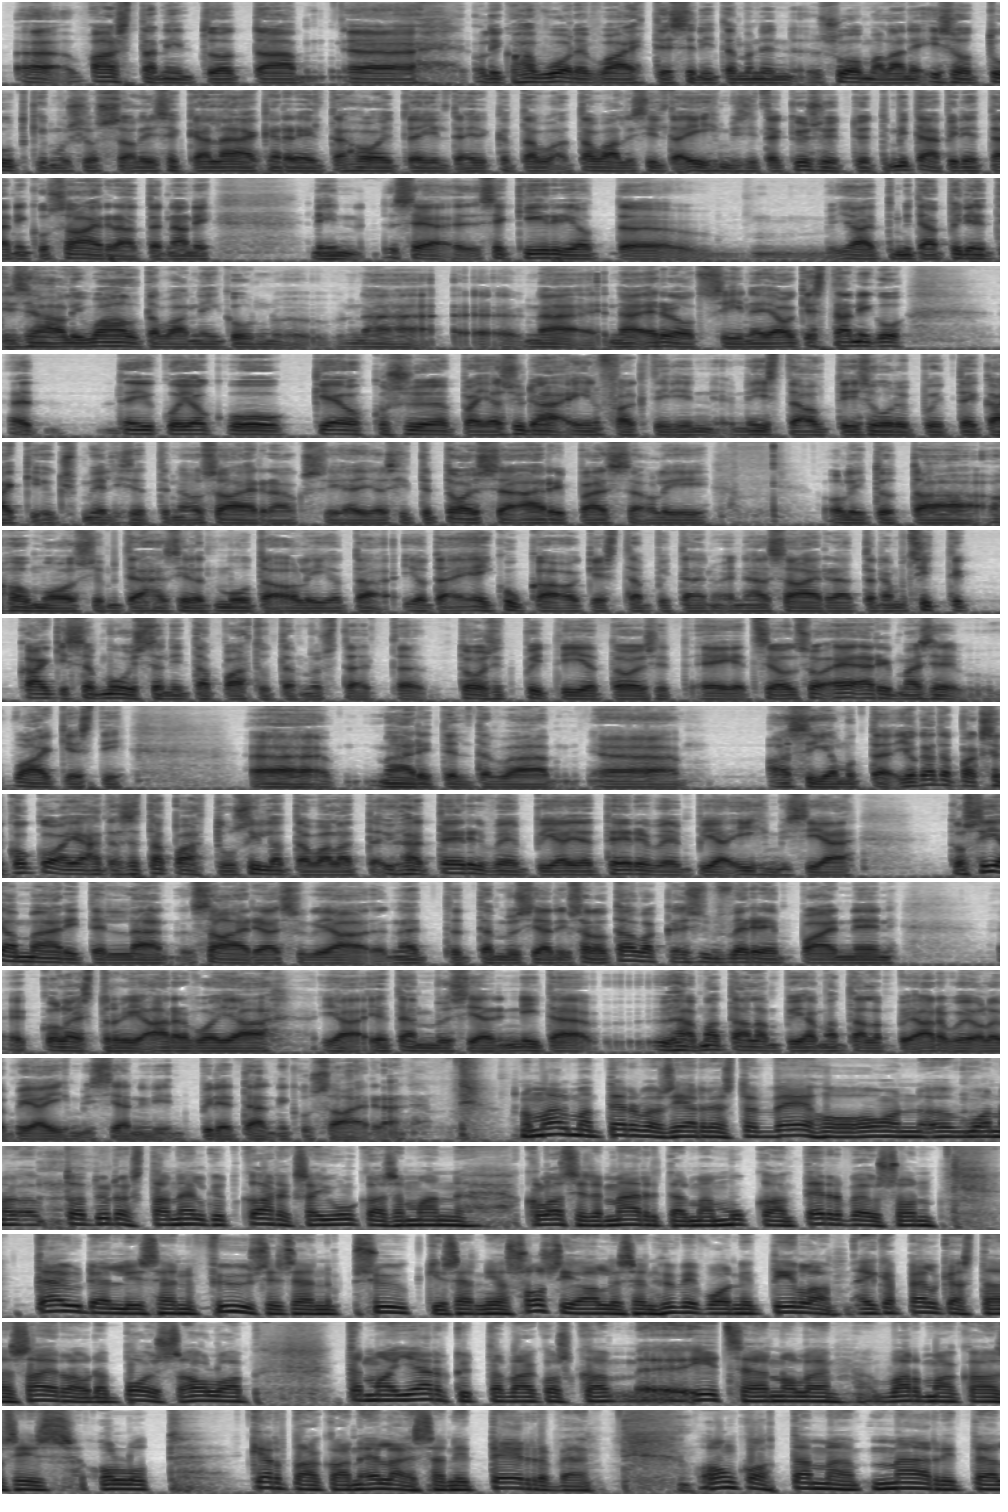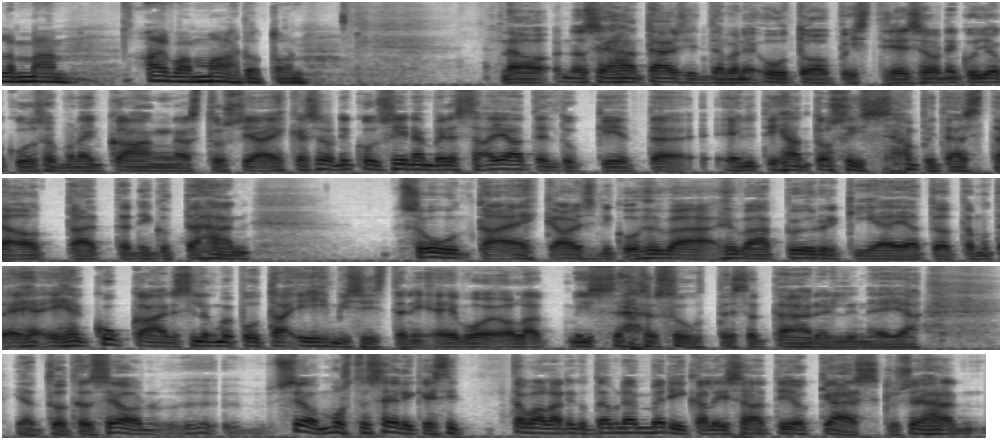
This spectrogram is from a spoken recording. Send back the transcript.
vasta, niin tuota, äh, olikohan vuodenvaihteessa, niin tämmöinen suomalainen iso tutkimus, jossa oli sekä lääkäreiltä, hoitajilta, eli tav- tavallisilta ihmisiltä kysytty, että mitä pidetään niin kuin sairautena, niin, niin se, se kirjo äh, ja että mitä pidettiin, sehän oli valtava niin kuin nämä, nämä, nämä erot siinä. Ja oikeastaan niin kuin, joku, joku keuhkosyöpä ja sydäninfarkti, niin niistä oltiin suurin piirtein kaikki yksimielisiä, että ne on sairauksia. Ja sitten toisessa ääripäässä oli oli tota homous ja mitähän siellä muuta oli, jota, jota ei kukaan oikeastaan pitänyt enää sairautena. Mutta sitten kaikissa muissa niin tapahtui tämmöistä, että toiset piti ja toiset ei. Et se, on, se on äärimmäisen vaikeasti ää, määriteltävää ää, asia, mutta joka tapauksessa koko ajan tässä tapahtuu sillä tavalla, että yhä terveempiä ja terveempiä ihmisiä tosiaan määritellään sairaus ja näitä tämmöisiä, niin sanotaan vaikka esimerkiksi verenpaineen kolesteroliarvoja ja, ja tämmöisiä, niin niitä yhä matalampia ja matalampia arvoja olevia ihmisiä, niin pidetään niin kuin sairaana. No maailman terveysjärjestö WHO on vuonna 1948 julkaiseman klassisen määritelmän mukaan terveys on täydellisen fyysisen, psyykkisen ja sosiaalisen hyvinvoinnin tila, eikä pelkästään sairauden poissaoloa. Tämä on järkyttävää, koska itse en ole varmaankaan siis ollut kertaakaan eläessäni terve. Onko tämä määritelmä aivan mahdoton? No, no sehän on täysin tämmöinen utopistinen. Se on niin kuin joku semmoinen kangastus ja ehkä se on niin kuin siinä mielessä ajateltukin, että ei nyt ihan tosissaan pitäisi sitä ottaa, että niin kuin tähän suuntaan ehkä olisi niin kuin hyvä, hyvä pyrkiä, ja tuota, mutta eihän, eihän kukaan, niin silloin kun me puhutaan ihmisistä, niin ei voi olla missään suhteessa täydellinen. Ja, ja tuota, se, on, se on musta selkeästi tavallaan niin kuin tämmöinen medikalisaatiokäsky. Sehän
